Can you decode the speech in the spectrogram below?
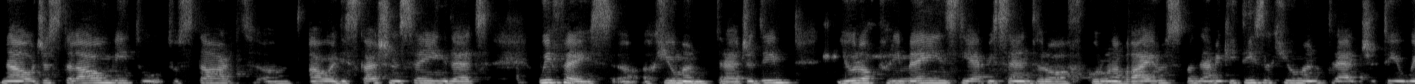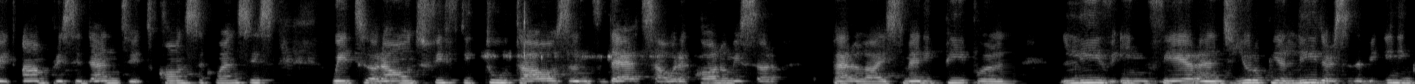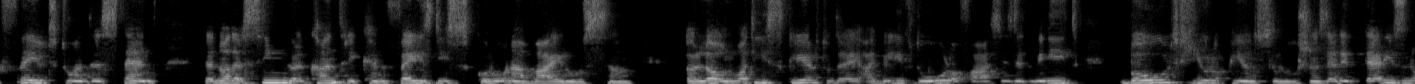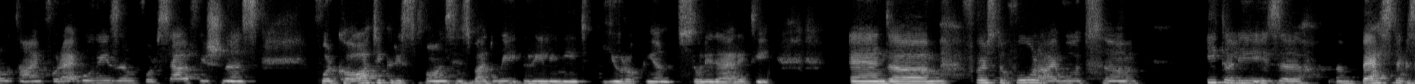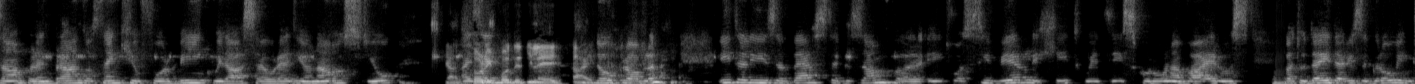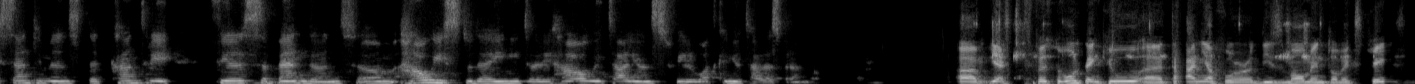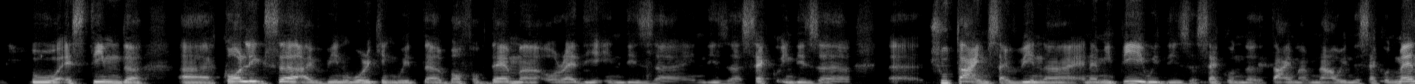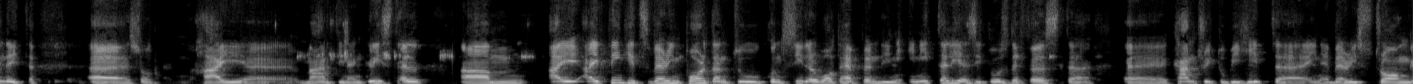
Now, just allow me to, to start um, our discussion saying that we face uh, a human tragedy. Europe remains the epicenter of coronavirus pandemic. It is a human tragedy with unprecedented consequences with around 52,000 deaths. Our economies are paralyzed. Many people live in fear, and European leaders at the beginning failed to understand that not a single country can face this coronavirus um, alone. What is clear today, I believe, to all of us, is that we need bold European solutions, that it, there is no time for egoism, for selfishness for chaotic responses, but we really need European solidarity. And um, first of all, I would, um, Italy is a, a, best example. And Brando, thank you for being with us. I already announced you. Yeah, sorry for the delay. Hi. No problem. Italy is a best example. It was severely hit with this coronavirus, but today there is a growing sentiment that country feels abandoned. Um, how is today in Italy? How Italians feel? What can you tell us, Brando? Um, yes, first of all, thank you, uh, Tanya, for this moment of exchange to esteemed uh, colleagues. Uh, I've been working with uh, both of them uh, already in this uh, in this sec- in this two times. I've been an MEP. With this second time, I'm now in the second mandate. so hi, uh, Martin and Christel. Um, I, I, think it's very important to consider what happened in, in Italy, as it was the first uh, uh, country to be hit in a very strong,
